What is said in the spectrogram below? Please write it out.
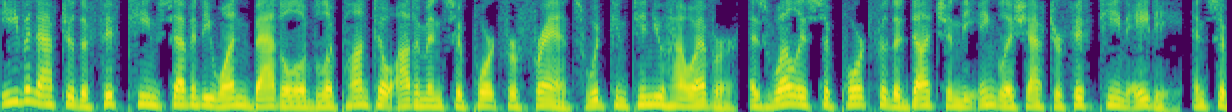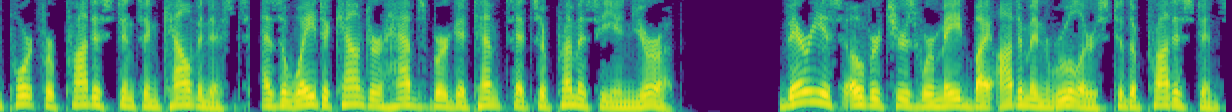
Even after the 1571 Battle of Lepanto Ottoman support for France would continue however, as well as support for the Dutch and the English after 1580, and support for Protestants and Calvinists, as a way to counter Habsburg attempts at supremacy in Europe. Various overtures were made by Ottoman rulers to the Protestants,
